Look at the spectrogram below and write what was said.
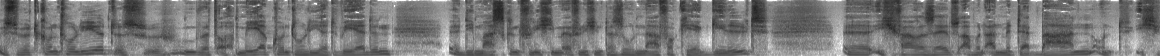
Es wird kontrolliert, es wird auch mehr kontrolliert werden. Die Maskenpflicht im öffentlichen Personennahverkehr gilt. Äh, ich fahre selbst ab und an mit der Bahn und ich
